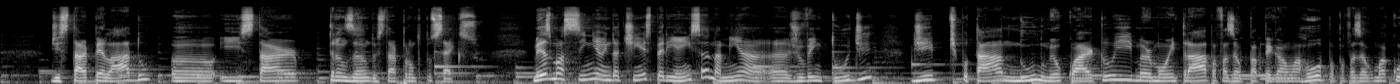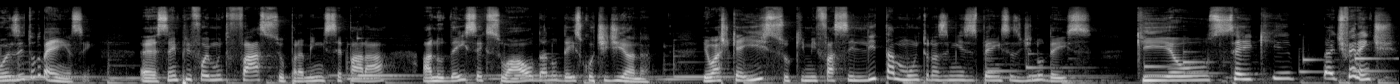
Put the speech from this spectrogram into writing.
De estar pelado uh, e estar transando, estar pronto pro sexo. Mesmo assim, eu ainda tinha experiência na minha uh, juventude de, tipo, tá nu no meu quarto e meu irmão entrar para fazer para pegar uma roupa, para fazer alguma coisa e tudo bem, assim. É, sempre foi muito fácil para mim separar a nudez sexual da nudez cotidiana. Eu acho que é isso que me facilita muito nas minhas experiências de nudez, que eu sei que é diferente.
